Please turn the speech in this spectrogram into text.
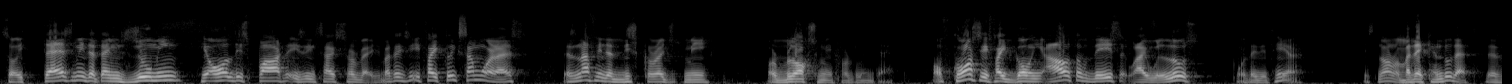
So it tells me that I'm zooming, all this part is inside survey. But if I click somewhere else, there's nothing that discourages me or blocks me for doing that. Of course, if I'm going out of this, I will lose what I did here. It's normal, but I can do that. There's,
